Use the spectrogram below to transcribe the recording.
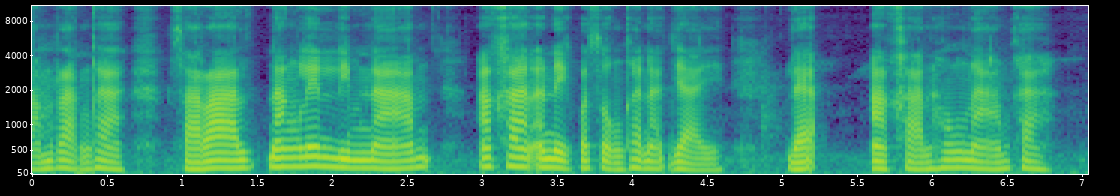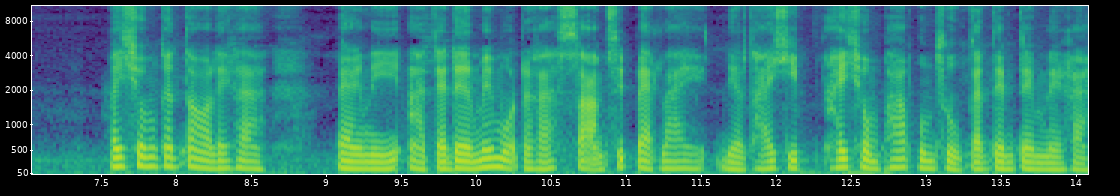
3 หลังค่ะ ศาลานั่งเล่นริมน้ำ อาคารอเนกประสงค์ขนาดใหญ่ และอาคารห้องน้ำค่ะ ไปชมกันต่อเลยค่ะ แปลงนี้อาจจะเดินไม่หมดนะคะ 38 ไร่ เดี๋ยวท้ายคลิปให้ชมภาพมุมสูงกันเต็มๆเลยค่ะ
